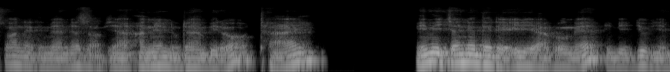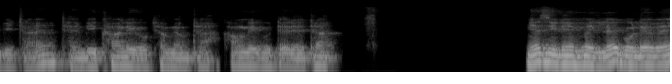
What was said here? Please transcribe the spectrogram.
စွန့်နေတဲ့မြတ်စွာဘုရားအနည်းလူတန်းပြီးတော့ထိုင်မိမိကြိုက်တဲ့တဲ့ဣရိယာပုနဲ့မိမိပြုပြင်ပြီးထိုင်ထိုင်ပြီးခါးလေးကိုဖြောင်းဖြောင်းထားခေါင်းလေးကိုတည့်တည့်ထားမျက်စိလေးမိတ်လက်ကိုလည်းပဲ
